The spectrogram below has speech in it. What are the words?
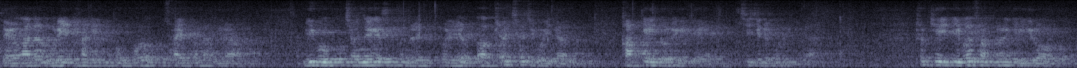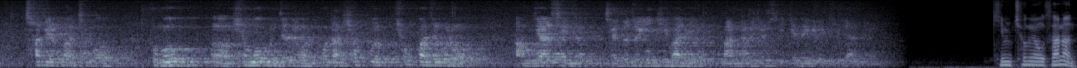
대응하는 우리 한인 동포 사회뿐 아니라 미국 전역에서 어, 펼쳐지고 있는 각계의 노력에 대해 지지를 보냅니다. 특히 이번 사건을 계기로 차별과 증오, 부모 어, 혐오 문제 등을 보다 효과, 효과적으로 방지할 수 있는 제도적인 기반이 만들어질 수 있게 되기를 기대하며 김 총영사는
